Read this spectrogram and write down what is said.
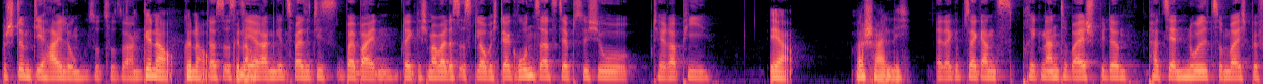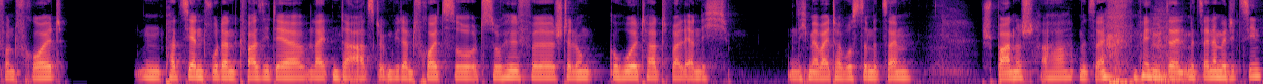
bestimmt die Heilung sozusagen. Genau, genau. Das ist genau. die Herangehensweise, die ist bei beiden, denke ich mal, weil das ist, glaube ich, der Grundsatz der Psychotherapie. Ja, wahrscheinlich. Ja, da gibt es ja ganz prägnante Beispiele. Patient Null zum Beispiel von Freud. Ein Patient, wo dann quasi der leitende Arzt irgendwie dann Freud zur so Hilfestellung geholt hat, weil er nicht, nicht mehr weiter wusste mit seinem Spanisch, haha, mit, seinem, mit, mit seiner Medizin.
